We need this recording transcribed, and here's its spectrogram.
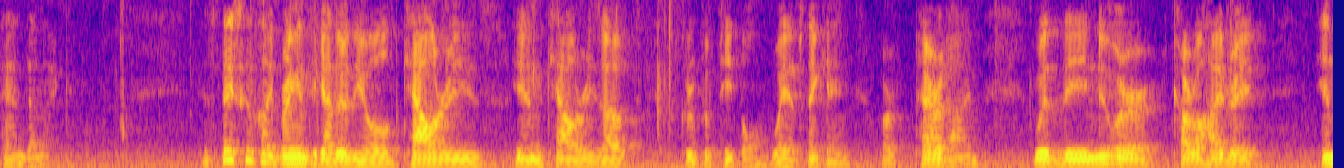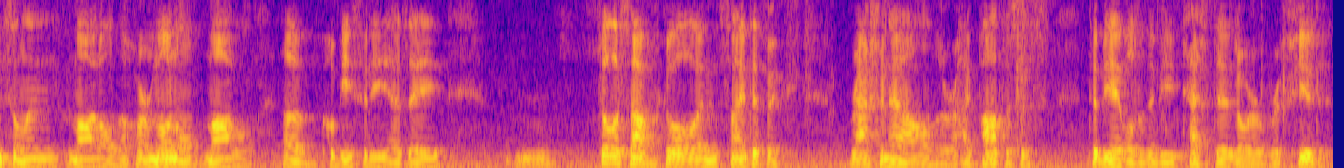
pandemic. It's basically bringing together the old calories in, calories out group of people, way of thinking, or paradigm, with the newer carbohydrate insulin model, the hormonal model of obesity, as a philosophical and scientific rationale or hypothesis to be able to be tested or refuted.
